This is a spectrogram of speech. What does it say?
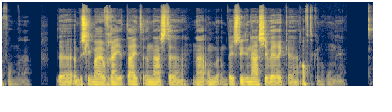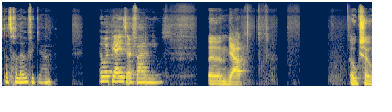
van de beschikbare vrije tijd naast, na, om, om, deze studie naast je werk af te kunnen ronden. Ja. Dat geloof ik, ja. En hoe heb jij het ervaren, Niels? Um, ja, ook zo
